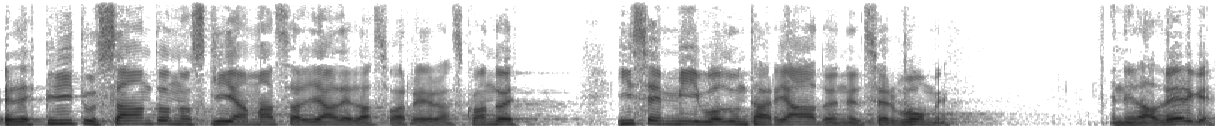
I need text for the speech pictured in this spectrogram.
El Espíritu Santo nos guía más allá de las barreras. Cuando hice mi voluntariado en el Cervome, en el albergue,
